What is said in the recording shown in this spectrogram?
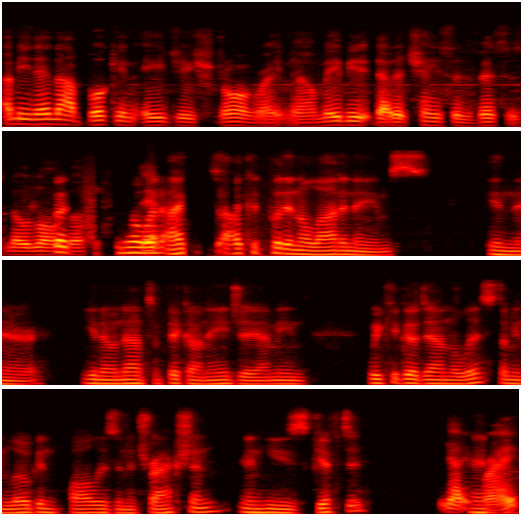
I mean they're not booking AJ Strong right now. Maybe that'll change since Vince is no longer. You know what? I I could put in a lot of names in there. You know, not to pick on AJ. I mean, we could go down the list. I mean, Logan Paul is an attraction, and he's gifted. yeah, and right.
